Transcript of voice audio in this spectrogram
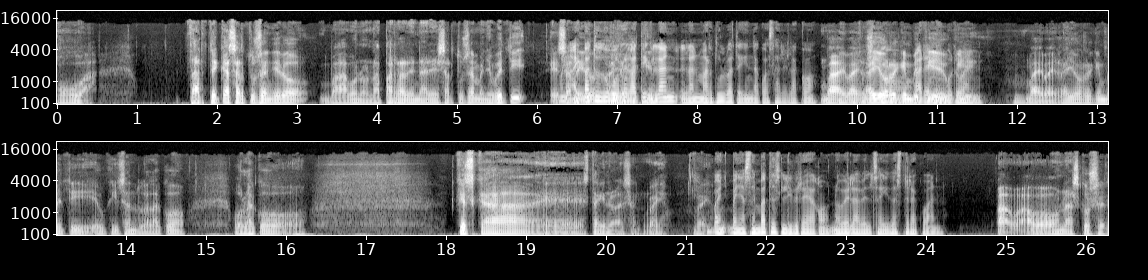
gogoa tarteka sartu zen gero ba, bueno, naparraren ere sartu zen baina beti esan bueno, aipatu dugu horregatik lan, lan mardul bat egindako azarelako bai, bai, gai horrekin beti euki, bai, bai, gai horrekin beti euki izan dudalako olako kezka eh, ez da ginola esan, bai. bai. Baina zenbat ez libreago, novela beltza idazterakoan? Hau, hau, on asko zer,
